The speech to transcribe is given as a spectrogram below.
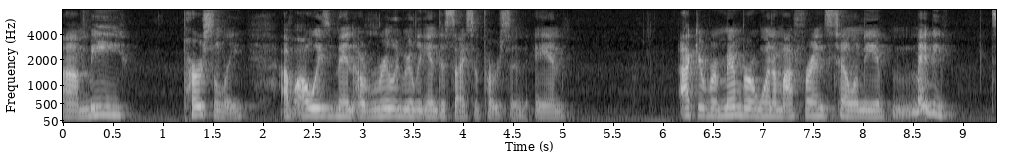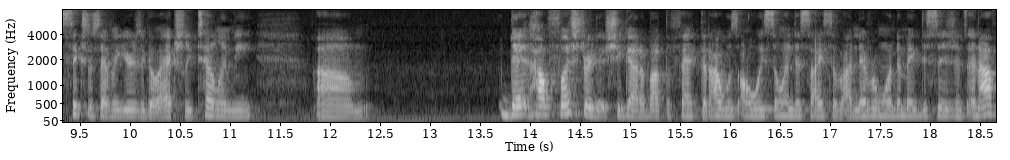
Um, me personally, I've always been a really, really indecisive person. And I can remember one of my friends telling me, maybe six or seven years ago, actually telling me, um, that how frustrated she got about the fact that I was always so indecisive. I never wanted to make decisions, and I've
